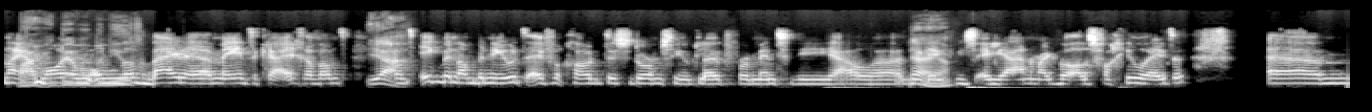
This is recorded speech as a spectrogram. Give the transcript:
Nou ja, Maar mooi om, om dat beide mee te krijgen. Want, Ja, want ik ben dan benieuwd, even gewoon tussendoor misschien ook leuk voor mensen die jou, eh, die Ja, denken wie is Eliane, maar ik wil alles van Giel weten. Ehm,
